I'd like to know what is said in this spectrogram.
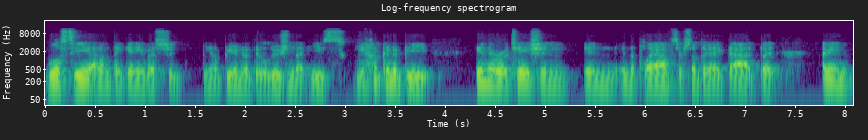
we'll see. I don't think any of us should, you know, be under the illusion that he's, you know, going to be in the rotation in in the playoffs or something like that. But I mean,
